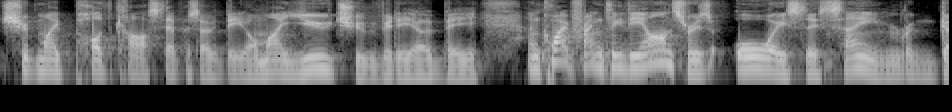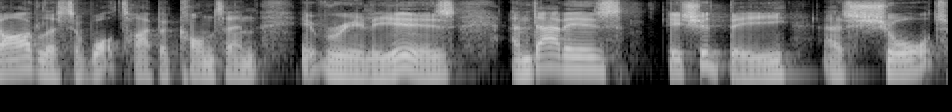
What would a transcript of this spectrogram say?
should my podcast episode be? Or my YouTube video be? And quite frankly, the answer is always the same, regardless of what type of content it really is. And that is, it should be as short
